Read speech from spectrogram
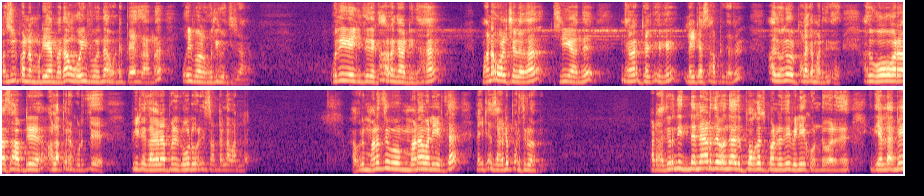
வசூல் பண்ண முடியாமல் தான் ஒய்ஃப் வந்து அவன்கிட்ட பேசாமல் ஒய்ஃப் அவனை ஒதுக்கி வச்சுருக்காங்க. ஒதுக்கி வைக்கிறதுக்கு காரணம் காட்டி தான் மன உளைச்சலில் தான் ஸ்ரீகாந்த் இந்த ட்ரக்குக்கு லைட்டாக சாப்பிட்ருக்காரு அது வந்து ஒரு பழக்கமாக எடுத்துக்காது. அது ஓவராக சாப்பிட்டு அலப்பறை கொடுத்து வீட்டில் தகராறு பண்ணி ரோடு வரைக்கும் சண்டைலாம் வரல. அவர் மனசு மன வலி எடுத்தால் லைட்டாக சாப்பிட்டு படுத்துருவாப்படி பட் அது வந்து இந்த நேரத்தில் வந்து அது ஃபோக்கஸ் பண்ணுறது வெளியே கொண்டு வர்றது இது எல்லாமே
